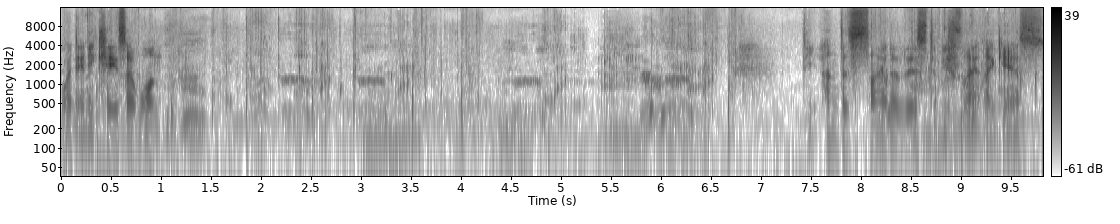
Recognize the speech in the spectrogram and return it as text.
Well, in any case, I want... the underside of this to be flat, I guess.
